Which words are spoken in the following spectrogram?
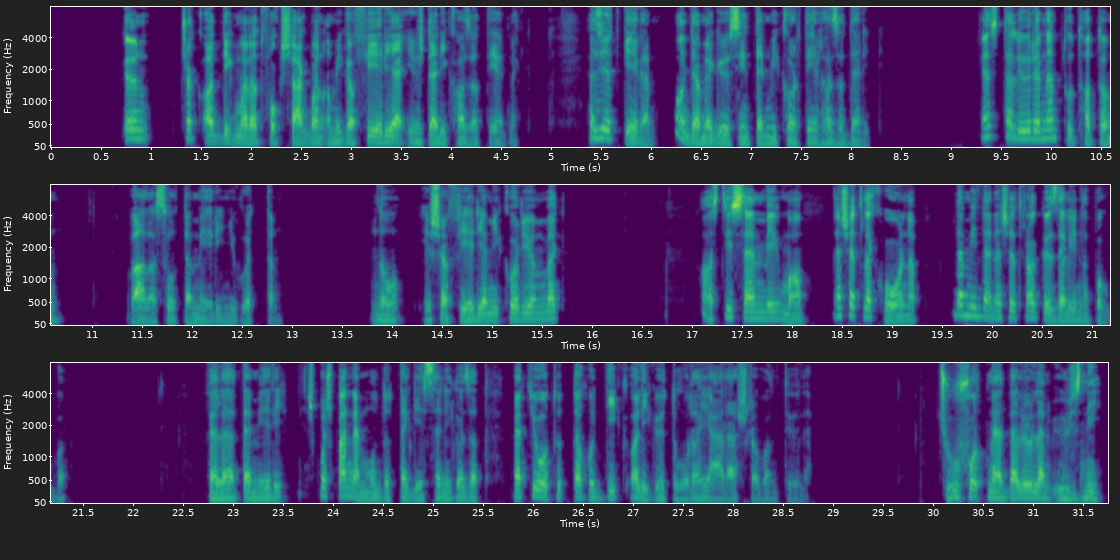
Ön csak addig marad fogságban, amíg a férje és Derik hazatérnek. Ezért kérem, mondja meg őszintén, mikor tér haza Derik. Ezt előre nem tudhatom, válaszolta Méri nyugodtan. No, és a férje mikor jön meg? Azt hiszem még ma, esetleg holnap, de minden esetre a közeli napokban. Felelte Méri, és most már nem mondott egészen igazat, mert jól tudta, hogy Dick alig öt óra járásra van tőle. Csúfot mer belőlem űzni?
